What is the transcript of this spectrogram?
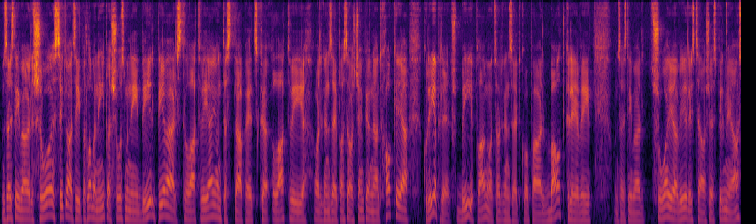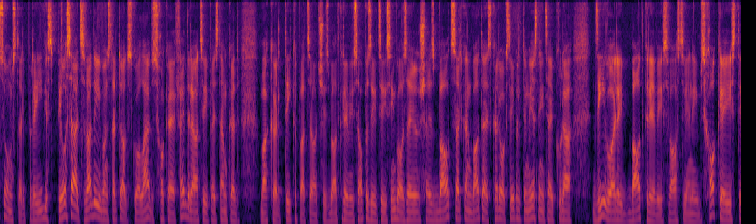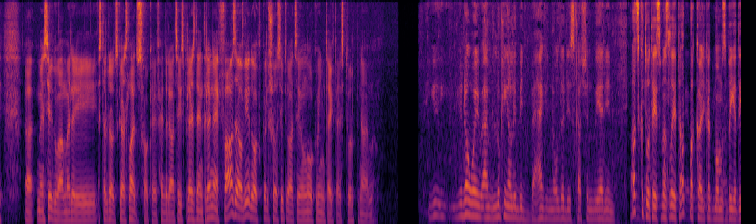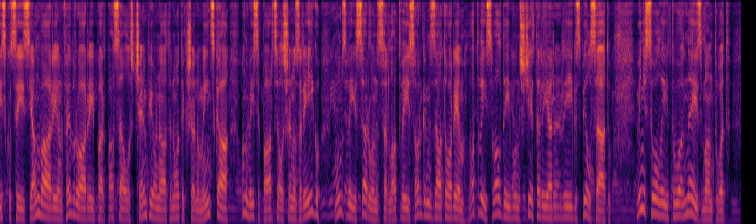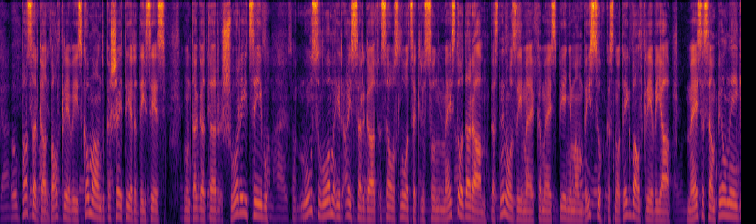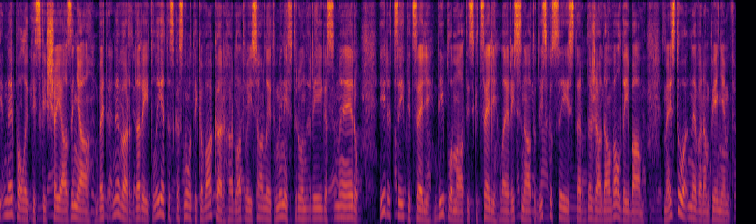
Saistībā ar šo situāciju pat laba īpaša uzmanība ir pievērsta Latvijai, un tas tāpēc, ka Latvija organizēja pasaules čempionātu hokeja, kur iepriekš bija plānots organizēt kopā ar Baltkrieviju. Un saistībā ar šo jau ir izcēlušies pirmie asumi starp Rīgas pilsētas vadību un Startautisko ledus hokeja federāciju pēc tam, kad vakar tika pacelt šis Baltkrievijas opozīcijas simbolizējušais balts sarkan baltais karoks iepratim viesnīcai, kurā dzīvo arī Baltkrievijas valsts vienības hokeisti. Eh, mēs ieguvām arī Startautiskās ledus hokeja federācijas prezidenta Renē Fāzela viedokli par šo situāciju un lūk viņa teiktais turpinājumā. You, you know, back in. Atskatoties mazliet atpakaļ, kad mums bija diskusijas janvārī un februārī par pasaules čempionāta notikšanu Minskā un visa pārcelšanu uz Rīgu, mums bija sarunas ar Latvijas organizatoriem, Latvijas valdību un šķiet arī ar Rīgas pilsētu. Viņi solīja to neizmantot, pasargāt Baltkrievijas komandu, kas šeit ieradīsies. Un tagad ar šo rīcību mūsu loma ir aizsargāt savus locekļus un mēs to darām. Tas nenozīmē, ka mēs pieņemam visu, kas notiek Baltkrievijā. Mēs esam pilnīgi nepolitiski šajā ziņā, bet nevar darīt lietas, kas notika vakar ar Latvijas ārlietu ministru un Rīgas mēru. Ir citi ceļi, diplomātiski ceļi, lai risinātu diskusijas starp dažādām valdībām. Mēs to nevaram pieņemt.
